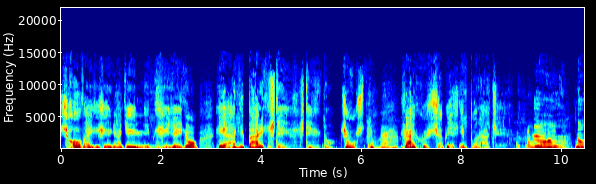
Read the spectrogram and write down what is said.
Schowaj się na tylnym siedzeniu i ani pary z tych, z tych, no, z ust. Ja już sobie z nim poradzę. No, No,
